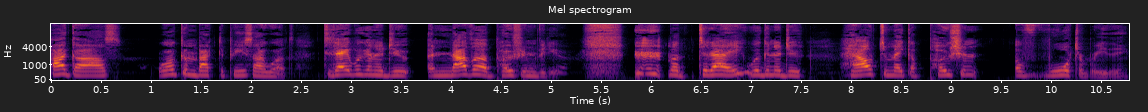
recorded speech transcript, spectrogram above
Hi guys, welcome back to PSR World. Today we're gonna do another potion video. but today we're gonna do how to make a potion of water breathing.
